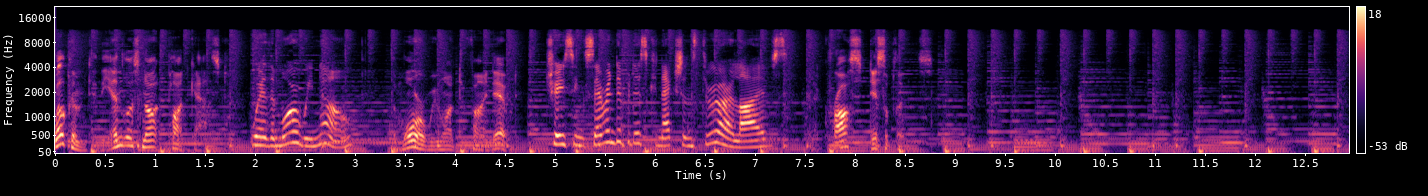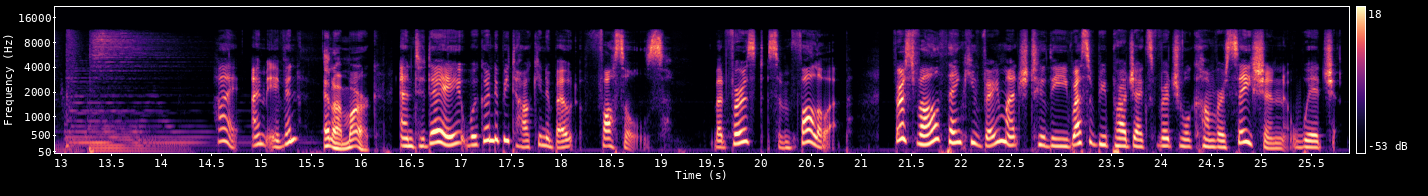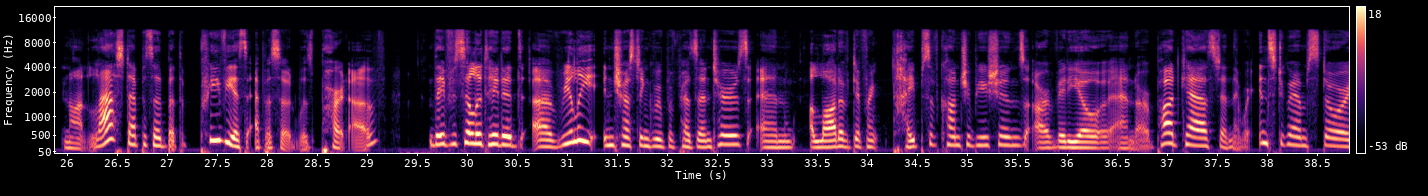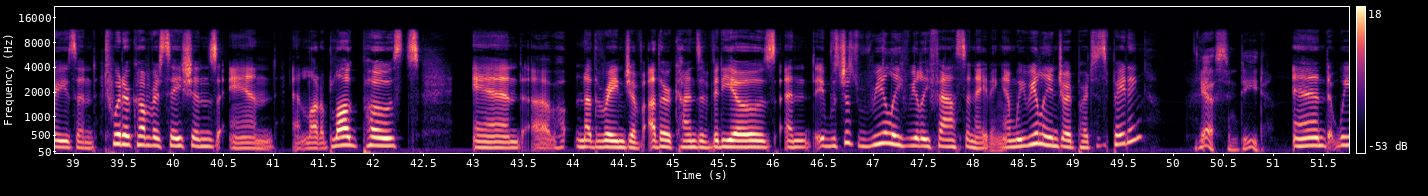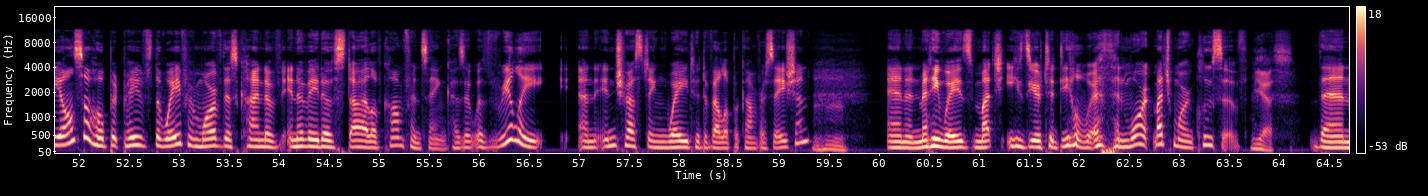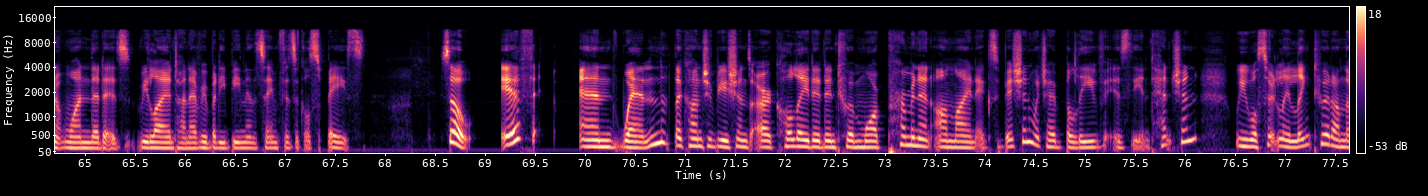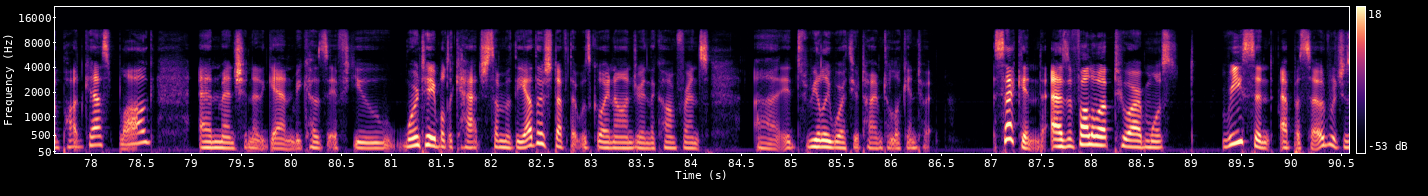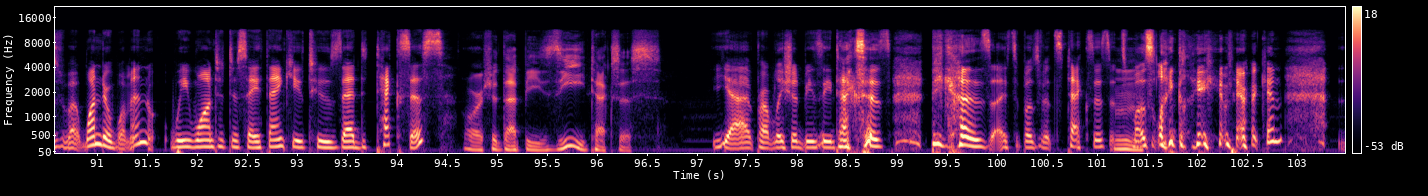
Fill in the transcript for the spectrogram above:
Welcome to the Endless Knot Podcast. where the more we know, The more we want to find out, tracing serendipitous connections through our lives, and across disciplines. Hi, I'm Aven, And I'm Mark. and today we're going to be talking about fossils. But first, some follow up. First of all, thank you very much to the Recipe Project's virtual conversation, which not last episode, but the previous episode was part of. They facilitated a really interesting group of presenters and a lot of different types of contributions our video and our podcast, and there were Instagram stories and Twitter conversations and, and a lot of blog posts and uh, another range of other kinds of videos. And it was just really, really fascinating. And we really enjoyed participating. Yes, indeed. And we also hope it paves the way for more of this kind of innovative style of conferencing because it was really an interesting way to develop a conversation mm-hmm. and in many ways much easier to deal with and more much more inclusive Yes. than one that is reliant on everybody being in the same physical space. So, if and when the contributions are collated into a more permanent online exhibition, which I believe is the intention, we will certainly link to it on the podcast blog and mention it again because if you weren't able to catch some of the other stuff that was going on during the conference, uh, it's really worth your time to look into it. Second, as a follow up to our most recent episode, which is about Wonder Woman, we wanted to say thank you to Zed Texas. Or should that be Z Texas? Yeah, it probably should be Z Texas because I suppose if it's Texas, it's hmm. most likely American.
